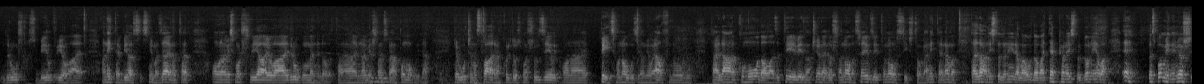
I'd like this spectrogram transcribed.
društvo su bili, i ovaj, Anita je bila s, s njima zajedno tad, ona, mi smo otišli ja i ovaj drug u mene dole, taj namještan su nam pomogli da prevučemo stvari na koridor smo uzeli, onaj, pet smo novu uzeli, njoj Alfi novu, taj dan komoda ova za TV, znači ona je došla nova, sve je uzeto novo stiče toga. Anita je nama taj dan isto donirala ovdje ovaj tepi, ona isto donijela. E, da spomenem još,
